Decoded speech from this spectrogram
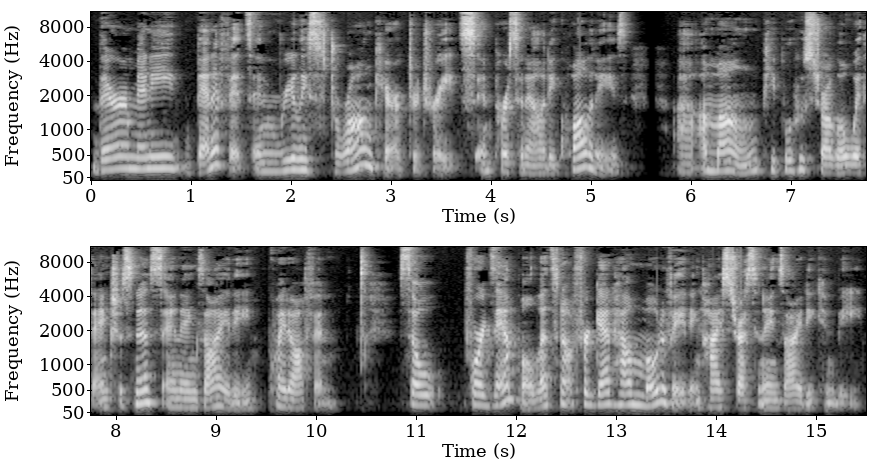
there are many benefits and really strong character traits and personality qualities uh, among people who struggle with anxiousness and anxiety quite often. So, for example, let's not forget how motivating high stress and anxiety can be.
